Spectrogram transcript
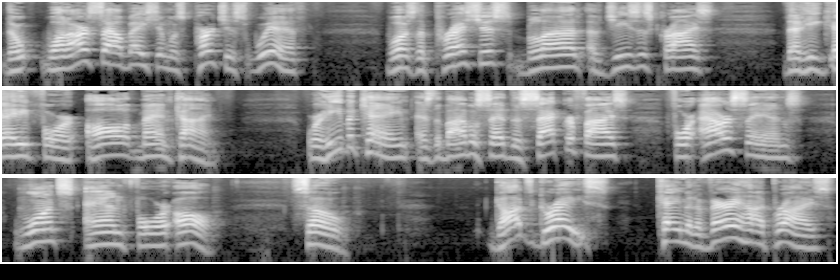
The, what our salvation was purchased with was the precious blood of Jesus Christ that he gave for all of mankind, where he became, as the Bible said, the sacrifice for our sins once and for all. So, God's grace came at a very high price,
